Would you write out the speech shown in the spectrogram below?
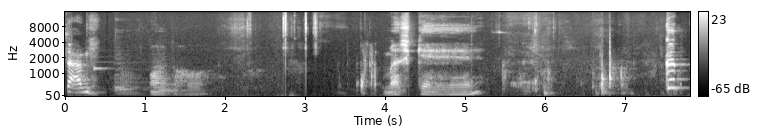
짠. 오늘도 맛있게 끝.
